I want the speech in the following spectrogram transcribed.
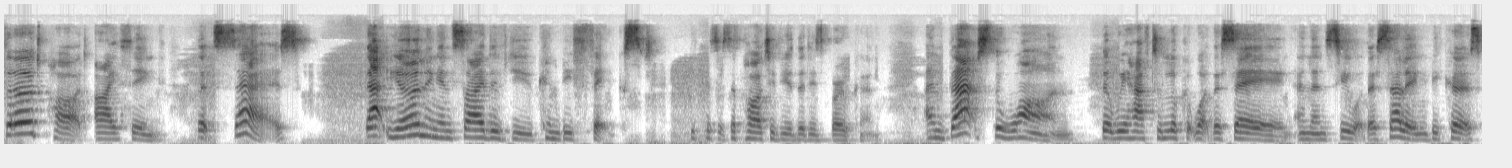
third part, I think, that says that yearning inside of you can be fixed because it's a part of you that is broken. And that's the one that we have to look at what they're saying and then see what they're selling because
